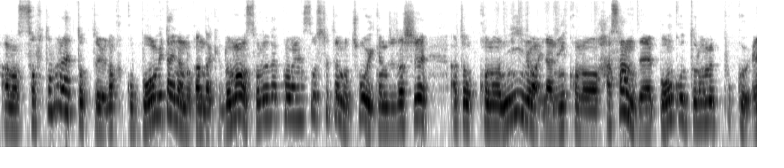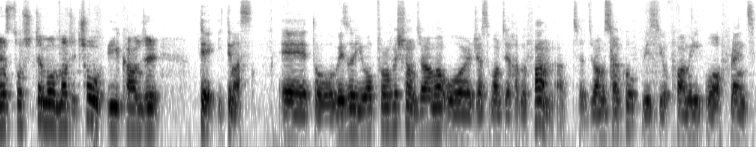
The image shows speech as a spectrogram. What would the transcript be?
あのソフトバレットっていうなんかこう棒みたいなのがあるんだけども、それでこう演奏してても超いい感じだし、あとこの2の間にこの挟んでボンゴドラムっぽく演奏してもマジ超いい感じって言ってます。えっと、whether you're a professional drummer or just want to have fun at the drum circle with your family or friends.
